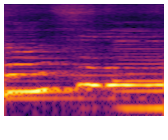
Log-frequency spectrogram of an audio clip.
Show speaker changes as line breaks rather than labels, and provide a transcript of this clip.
Don't see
